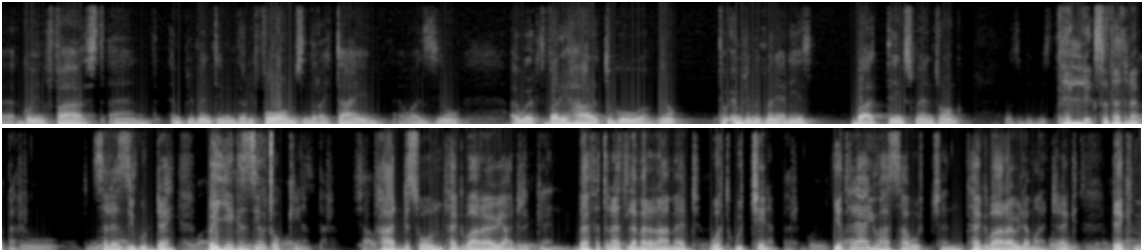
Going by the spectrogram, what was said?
uh, going fast and implementing the reforms in the right time. I was, you know, I worked very hard to go, uh, you know, to implement many ideas, ትልቅ ስህተት ነበር። ስለዚህ ጉዳይ በየጊዜው ጮኬ ነበር። ታድሶውን ተግባራዊ አድርገን በፍጥነት ለመራመድ ወትውቼ ነበር። የተለያዩ ሐሳቦችን ተግባራዊ ለማድረግ ደክሜ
